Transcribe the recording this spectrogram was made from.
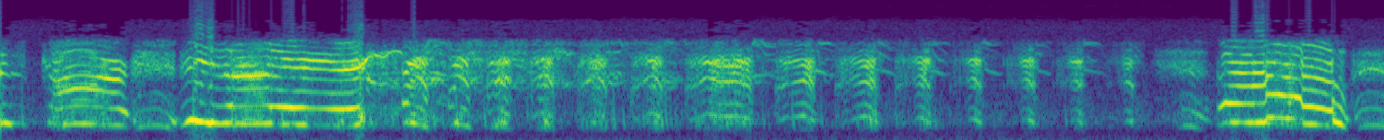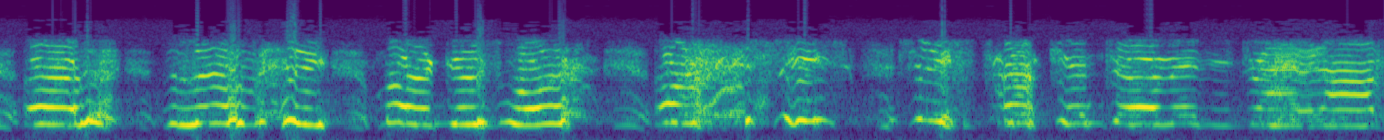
his car. He's out of here. oh, oh the, the little bitty Mother Goose woman. Oh, she's she's talking to him as he's driving off.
